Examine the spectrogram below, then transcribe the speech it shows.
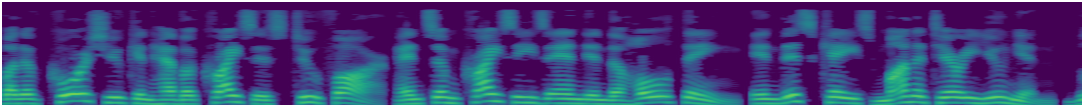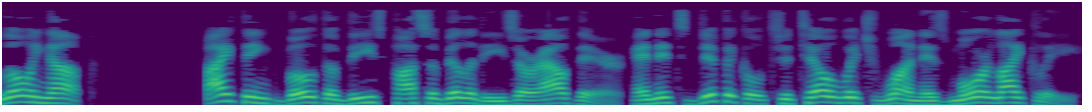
But of course you can have a crisis too far, and some crises end in the whole thing, in this case monetary union, blowing up. I think both of these possibilities are out there, and it's difficult to tell which one is more likely.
